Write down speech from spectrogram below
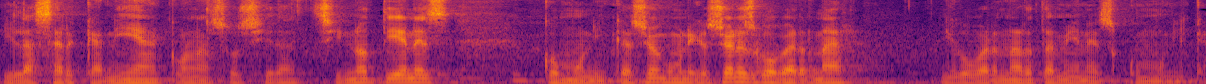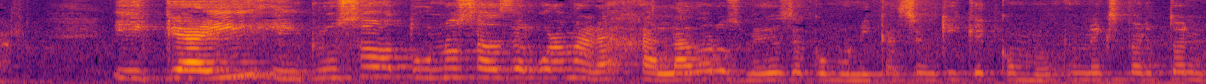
y la cercanía con la sociedad. Si no tienes comunicación, comunicación es gobernar. y gobernar también es comunicar. Y que ahí incluso tú nos has de alguna manera jalado a los medios de comunicación, Quique, como un experto en,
